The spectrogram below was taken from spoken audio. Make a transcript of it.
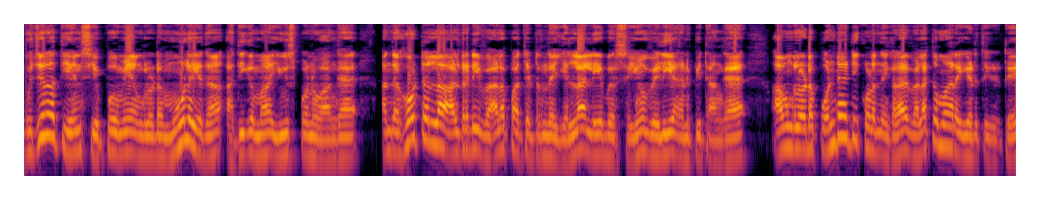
குஜராத்தியன்ஸ் எப்பவுமே அவங்களோட மூளையை தான் அதிகமா யூஸ் பண்ணுவாங்க. அந்த ஹோட்டலில் ஆல்ரெடி வேலை பார்த்துட்டு இருந்த எல்லா லேபர்ஸையும் வெளியே அனுப்பிட்டாங்க. அவங்களோட பொண்டாட்டி குழந்தைகளை விளக்கமாற எடுத்துக்கிட்டு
